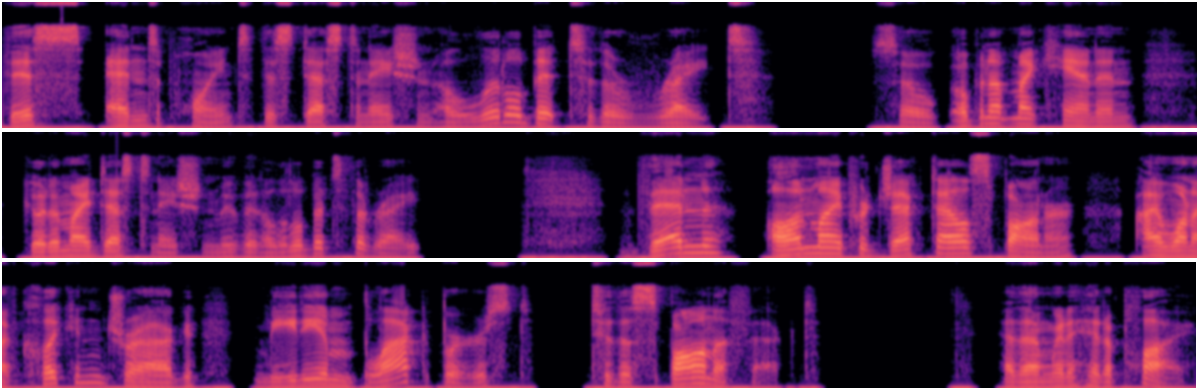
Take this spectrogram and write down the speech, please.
this endpoint, this destination, a little bit to the right. So open up my cannon, go to my destination, move it a little bit to the right. Then on my projectile spawner, I want to click and drag medium black burst to the spawn effect. And then I'm going to hit apply.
